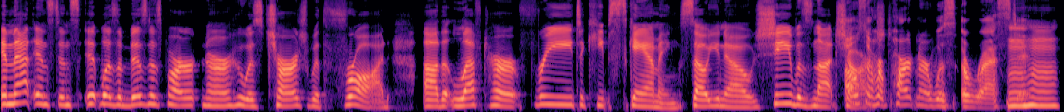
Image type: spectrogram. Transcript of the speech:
In that instance, it was a business partner who was charged with fraud uh, that left her free to keep scamming. So, you know, she was not charged. Also, her partner was arrested. Mhm.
